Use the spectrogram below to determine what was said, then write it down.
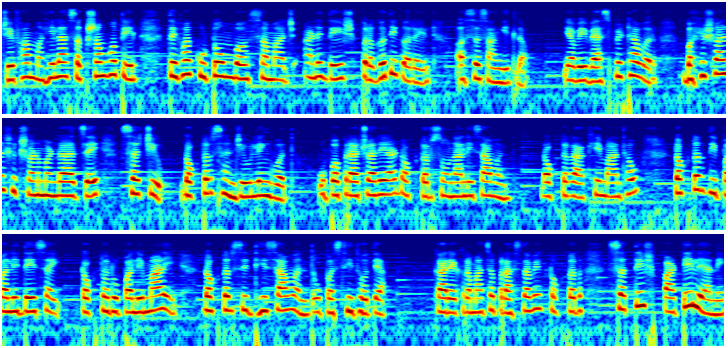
जेव्हा महिला सक्षम होतील तेव्हा कुटुंब समाज आणि देश प्रगती करेल असं सांगितलं. यावेळी व्यासपीठावर बहिशाल शिक्षण मंडळाचे सचिव डॉक्टर संजीव लिंगवत उपप्राचार्या doctor Sonali Sawant doctor Rakhi Madhav doctor Deepali Desai doctor Rupali Mali doctor Siddhi Sawant उपस्थित होत्या. कार्यक्रमाचं प्रास्ताविक डॉक्टर सतीश पाटील यांनी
